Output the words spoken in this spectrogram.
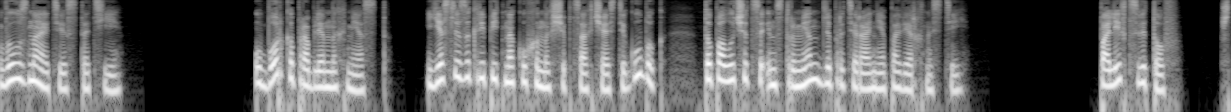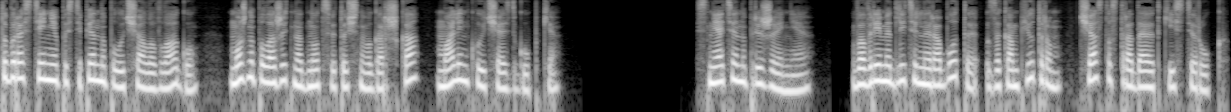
вы узнаете из статьи. Уборка проблемных мест. Если закрепить на кухонных щипцах части губок, то получится инструмент для протирания поверхностей. Полив цветов. Чтобы растение постепенно получало влагу, можно положить на дно цветочного горшка маленькую часть губки. Снятие напряжения. Во время длительной работы за компьютером часто страдают кисти рук.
